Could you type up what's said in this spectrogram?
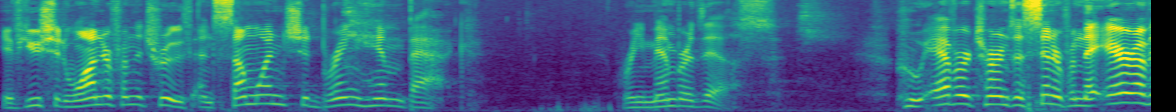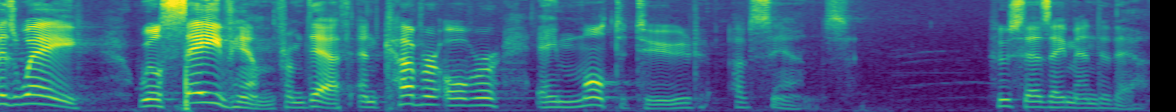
if you should wander from the truth and someone should bring him back, remember this whoever turns a sinner from the error of his way will save him from death and cover over a multitude of sins. Who says amen to that?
